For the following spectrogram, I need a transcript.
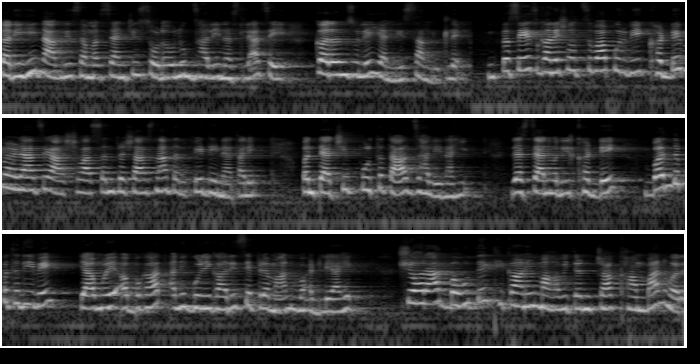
तरीही नागरी समस्यांची सोडवणूक झाली नसल्याचे करंजुले यांनी सांगितले. तसेच गणेशोत्सवापूर्वी खड्डे भरण्याचे आश्वासन प्रशासनातर्फे देण्यात आले पण त्याची पूर्तता झाली नाही. रस्त्यांवरील खड्डे बंद पथदिवे यामुळे अपघात आणि गुन्हेगारीचे प्रमाण वाढले आहे. शहरात बहुतेक ठिकाणी महावितरणच्या खांबांवर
